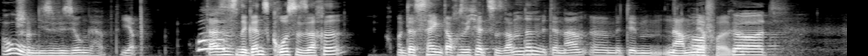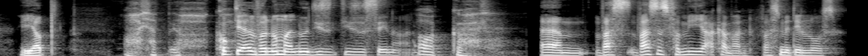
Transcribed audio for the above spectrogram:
Oh, schon diese Vision gehabt. Yep. Das ist eine ganz große Sache. Und das hängt auch sicher zusammen dann mit, der Nam äh, mit dem Namen oh der Folge. Gott. Yep. Oh, ich hab, oh, Guck dir einfach nur mal nur diese, diese Szene an. oh Gott. Ähm, was, was ist Familie Ackermann? Was ist mit denen los?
